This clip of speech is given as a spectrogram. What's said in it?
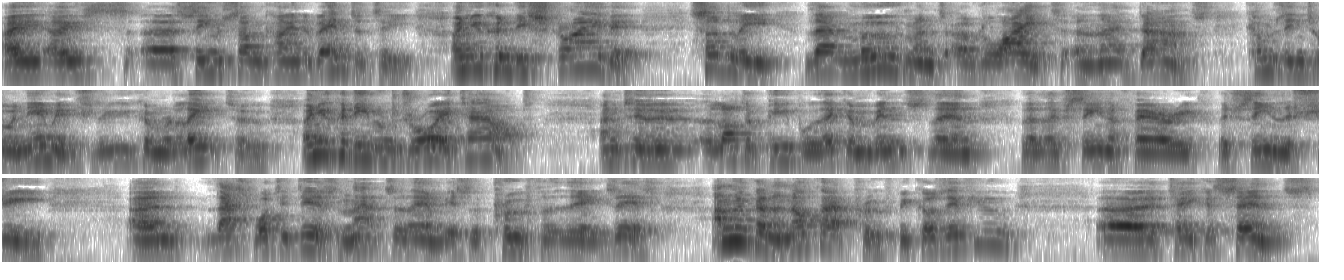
I, have uh, seen some kind of entity. And you can describe it suddenly that movement of light and that dance comes into an image that you can relate to, and you could even draw it out. And to a lot of people, they're convinced then that they've seen a fairy, they've seen the she, and that's what it is, and that to them is the proof that they exist. I'm not going to knock that proof because if you uh, take a sense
